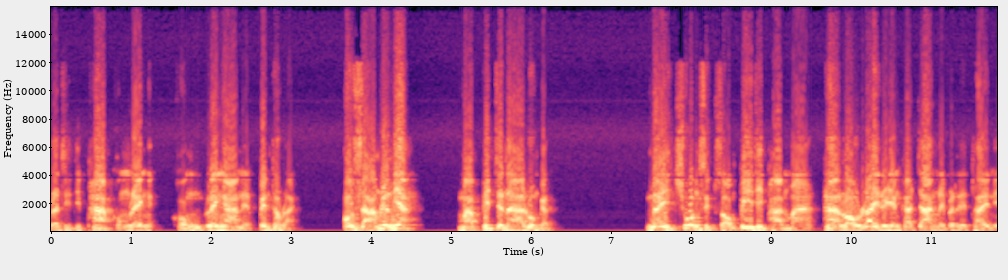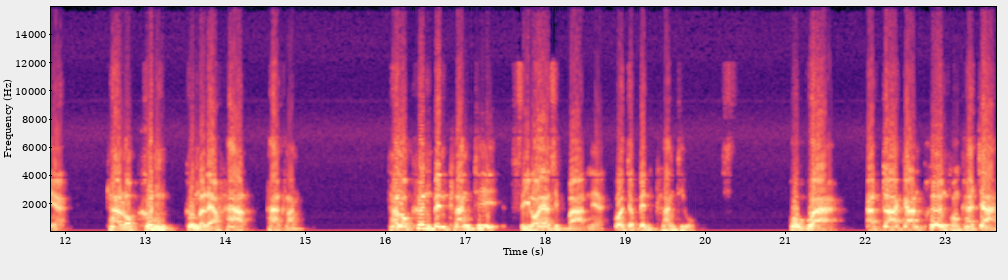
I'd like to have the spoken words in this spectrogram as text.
ประสิทธิภาพของแรงของแรงงานเนี่ยเป็นเท่าไหร่ เอาสามเรื่องเนี้ยมาพิจารณาร่วมกัน ในช่วง 12 ปีที่ผ่านมา ถ้าเราไล่เรียงค่าจ้างในประเทศไทยเนี่ย ถ้าเราขึ้นขึ้นมาแล้วห้าห้าครั้ง ถ้าเราขึ้นเป็นครั้งที่ 450 บาทเนี่ย ก็จะเป็นครั้งที่หกพบว่าอัตราการเพิ่มของค่าจ้าง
